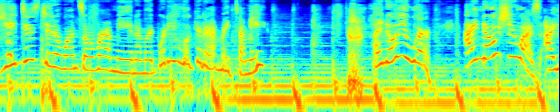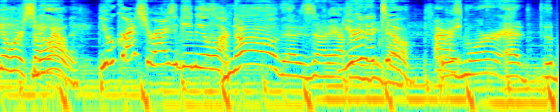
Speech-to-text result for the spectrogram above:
She just did it once over on me, and I'm like, "What are you looking at, my tummy?" I know you were. I know she was. I know her so No. well. You crossed your eyes and gave me a look. No, that is not happening. You did people. too. All There's right. more at the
